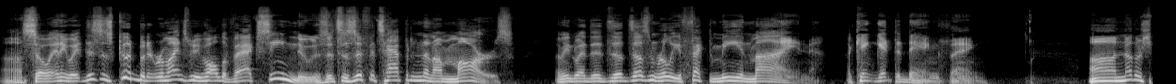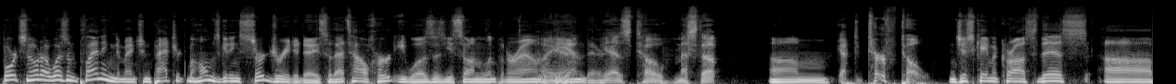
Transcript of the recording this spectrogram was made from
Uh, so anyway, this is good, but it reminds me of all the vaccine news. It's as if it's happening on Mars. I mean, it, doesn't really affect me and mine. I can't get the dang thing. Uh, another sports note I wasn't planning to mention Patrick Mahomes getting surgery today, so that's how hurt he was as you saw him limping around Oh, at the end there. Yeah, his toe messed up. Um, Got the turf toe. just came across this uh,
